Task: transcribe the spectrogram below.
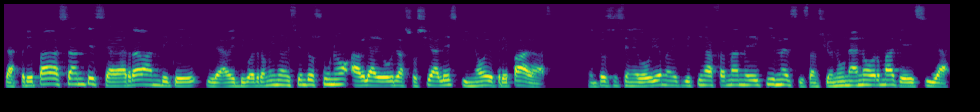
Las prepagas antes se agarraban de que la 24.901 habla de obras sociales y no de prepagas. Entonces, en el gobierno de Cristina Fernández de Kirchner se sancionó una norma que decía,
